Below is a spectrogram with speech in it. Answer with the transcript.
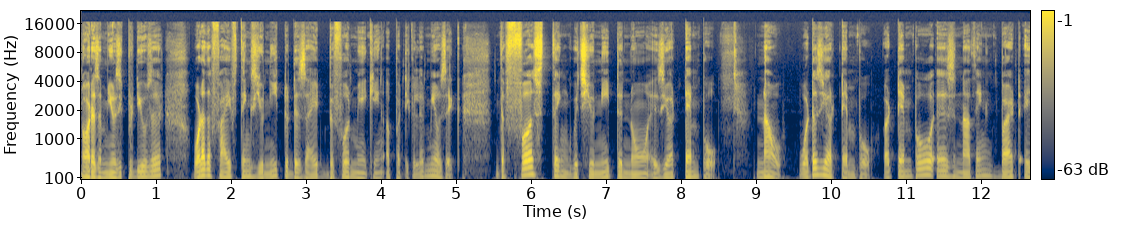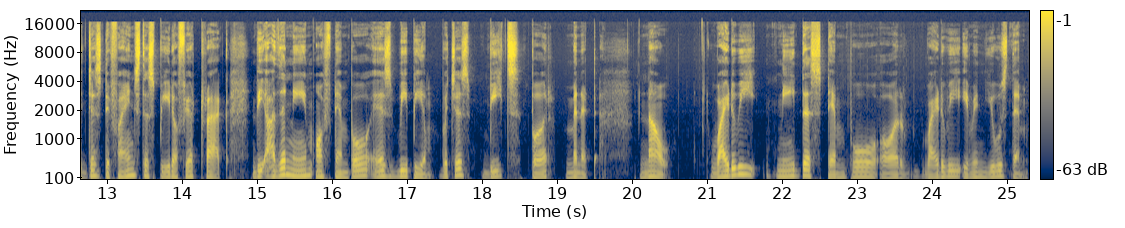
or as a music producer what are the five things you need to decide before making a particular music? The first thing which you need to know is your tempo. Now what is your tempo? A tempo is nothing but it just defines the speed of your track. The other name of tempo is bpm which is beats per minute. Now why do we need this tempo or why do we even use them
